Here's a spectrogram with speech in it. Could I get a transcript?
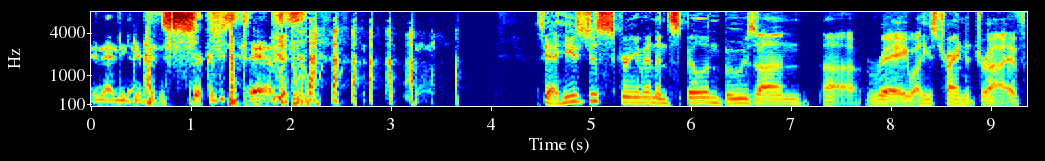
in any Yeah. given circumstance. so yeah, he's just screaming and spilling booze on uh, Ray while he's trying to drive,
